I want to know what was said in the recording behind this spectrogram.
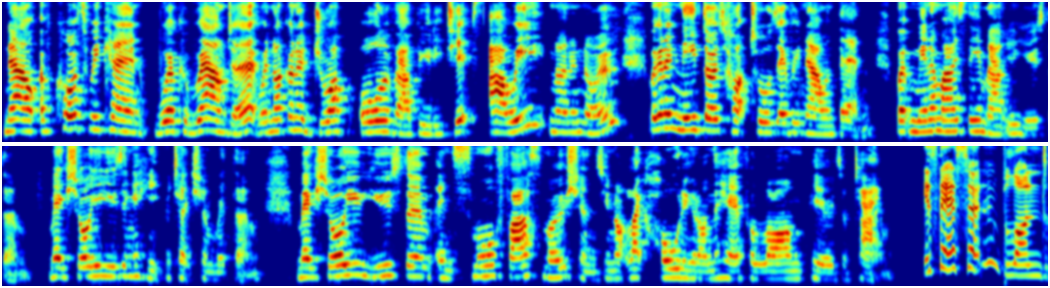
Now, of course, we can work around it. We're not going to drop all of our beauty tips, are we? No, no, no. We're going to need those hot tools every now and then, but minimize the amount you use them. Make sure you're using a heat protection with them. Make sure you use them in small, fast motions. You're not like holding it on the hair for long periods of time. Is there certain blonde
